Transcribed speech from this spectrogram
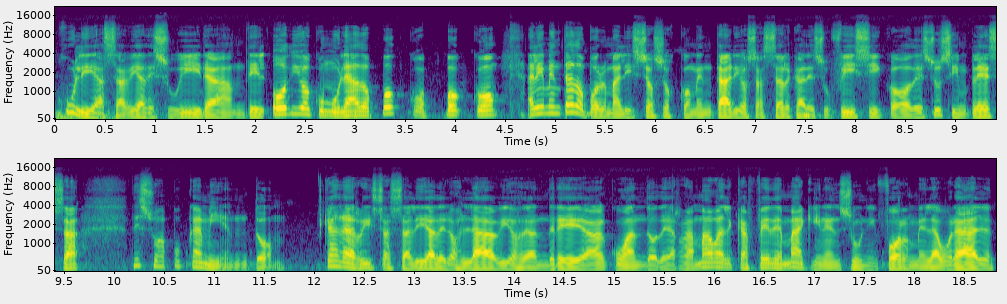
Julia sabía de su ira, del odio acumulado poco a poco, alimentado por maliciosos comentarios acerca de su físico, de su simpleza, de su apocamiento. Cada risa salía de los labios de Andrea cuando derramaba el café de máquina en su uniforme laboral.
